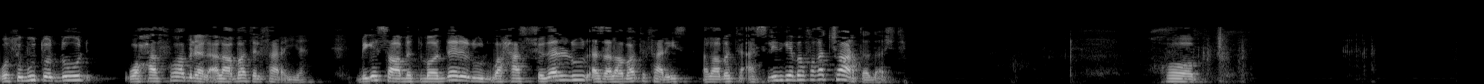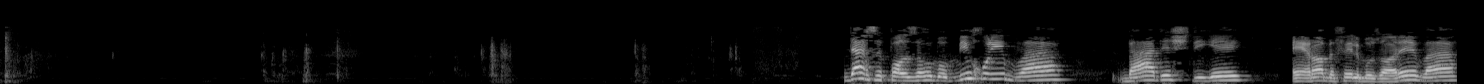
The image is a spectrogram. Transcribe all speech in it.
و ثبوت النون و حذفها من العلامات الفرعیه. میگه ثابت ماندن نون و حذف شدن نون از علامات فرعی علامت اصلی دیگه ما فقط چهار تا داشتیم. خب. درس پانزدهم رو می‌خونیم و بعدش دیگه اعراب فعل مزاره و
